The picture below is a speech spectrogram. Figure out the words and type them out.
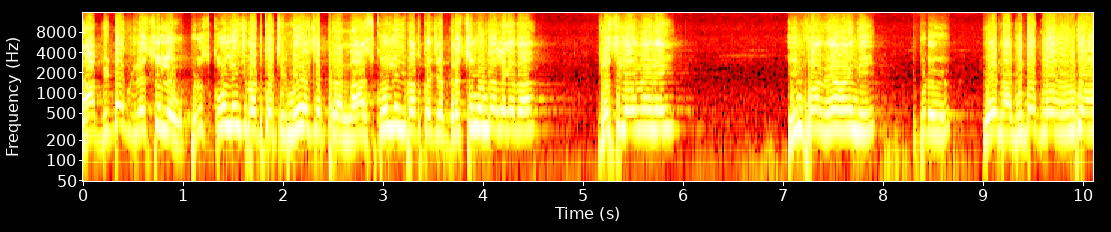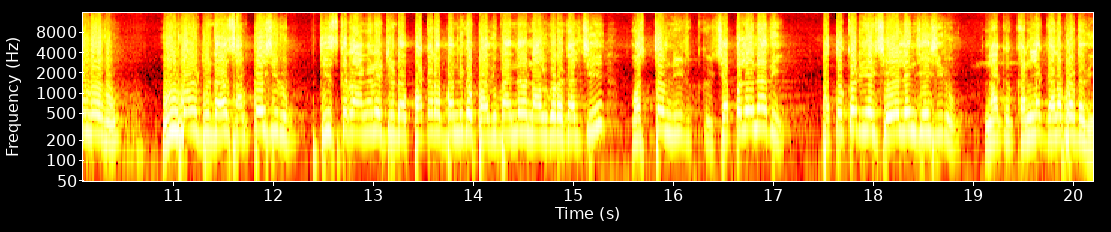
నా బిడ్డకు డ్రెస్సులు లేవు. ఇప్పుడు స్కూల్ నుంచి పట్టుకొచ్చి మీరే చెప్పారు నా స్కూల్ నుంచి పట్టుకొచ్చే డ్రెస్సులు ఉండాలి కదా. డ్రెస్సులు ఏమైనాయి? యూనిఫామ్ ఏమైంది? ఇప్పుడు వే నా బిడ్డకు లేదు యూనిఫామ్ లేదు. యూనిఫామ్ ఇట్టుంటా చంపేసిరు తీసుకురాగానే ఇట్టుంటా పక్కన బందికో పది మంది నలుగురు కలిసి మొత్తం నీకు చెప్పలేని అది. ప్రతి ఒక్కరు చేయలేని చేసిరు నాకు కళ్ళకు కనపడ్డది.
